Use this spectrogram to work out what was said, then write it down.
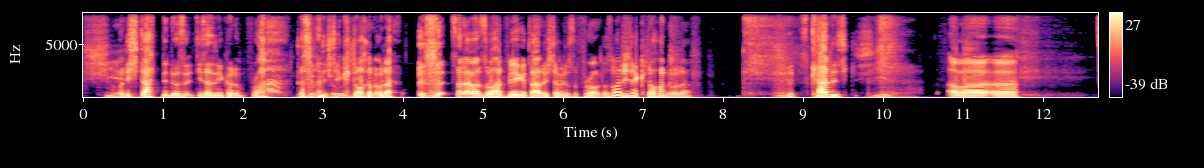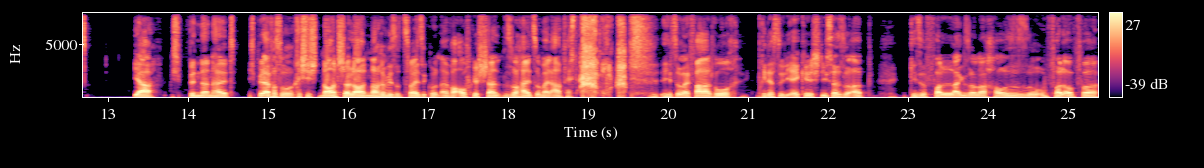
Shit. Und ich dachte mir nur so in dieser Sekunde, Bro, das war nicht der. Knochen, oder? Es hat einfach so hart wehgetan. Und ich dachte mir nur so, Bro, das war nicht der Knochen, oder? Das kann nicht. Aber, äh, ja, ich bin dann halt, ich bin einfach so richtig nonchalant nach irgendwie so zwei Sekunden einfach aufgestanden, so halt so mein Arm fest. Ah, Digga, ah. Ich heb so mein Fahrrad hoch, bring das so in die Ecke, schließ das so ab, geh so voll langsam nach Hause, so Unfallopfer.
